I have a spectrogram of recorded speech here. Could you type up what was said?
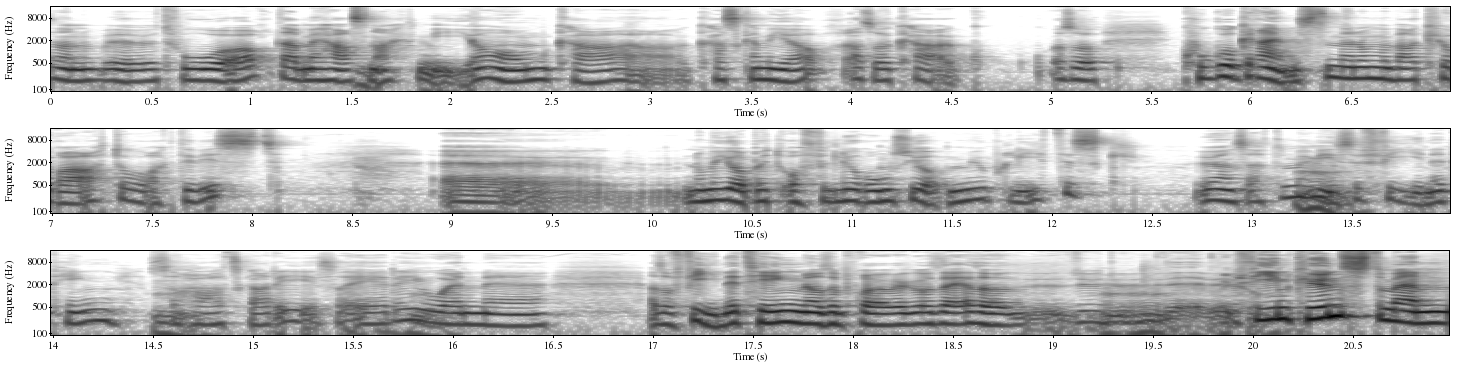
sånn, over to år der vi har snakket mye om hva, hva skal vi gjøre. Altså, hva, altså, hvor går grensen mellom å være kurator og aktivist? Eh, når vi jobber i et offentlig rom, så jobber vi jo politisk. Uansett om vi viser fine ting, så har, skal de, så er det jo en eh, Altså fine ting, og så prøver jeg å si altså, du, du, Fin kunst, men,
